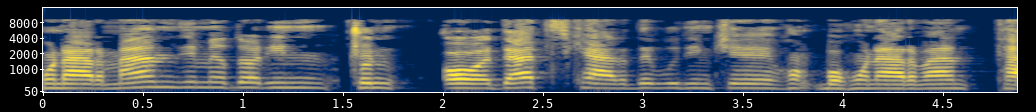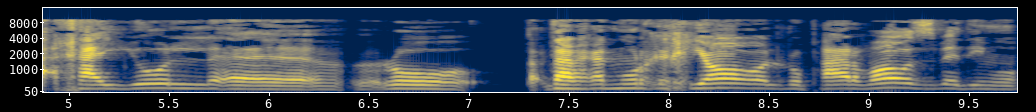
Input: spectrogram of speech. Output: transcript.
هنرمند یه مقدار این چون عادت کرده بودیم که با هنرمند تخیل رو در حقیقت مرغ خیال رو پرواز بدیم و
